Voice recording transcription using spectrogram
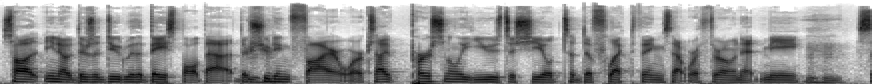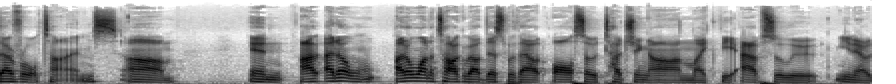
Saw, you know, there's a dude with a baseball bat. They're mm-hmm. shooting fireworks. I personally used a shield to deflect things that were thrown at me mm-hmm. several times. Um, and I, I don't I don't want to talk about this without also touching on like the absolute you know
